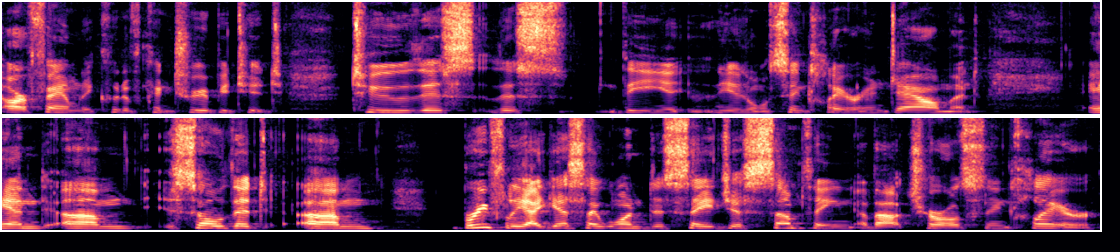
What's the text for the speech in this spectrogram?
our family could have contributed to this, this, the, you know, Sinclair endowment. And um, so that, um, briefly, I guess I wanted to say just something about Charles Sinclair.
